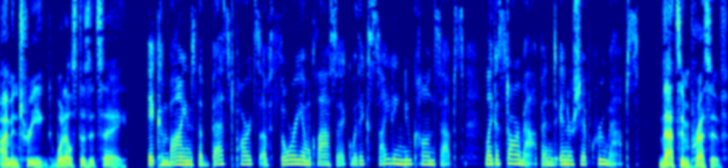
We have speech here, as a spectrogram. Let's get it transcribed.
I'm intrigued. What else does it say? It combines the best parts of Thorium Classic with exciting new concepts, like a star map and innership crew maps. That's impressive.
